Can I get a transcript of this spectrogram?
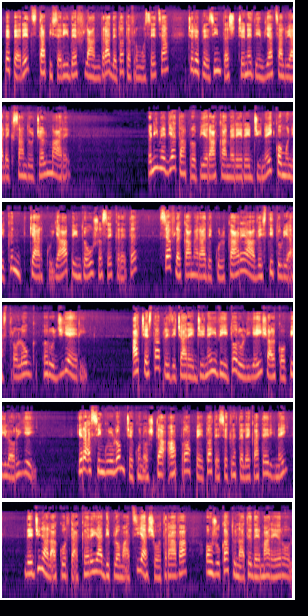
Pe pereți, tapiserii de Flandra de toată frumusețea, ce reprezintă scene din viața lui Alexandru cel Mare. În imediată apropierea camerei reginei, comunicând chiar cu ea printr-o ușă secretă, se află camera de culcare a vestitului astrolog Ruggieri. Acesta prezicea reginei viitorul ei și al copiilor ei. Era singurul om ce cunoștea aproape toate secretele Caterinei, regina la curtea căreia diplomația și otrava au jucat un atât de mare rol.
